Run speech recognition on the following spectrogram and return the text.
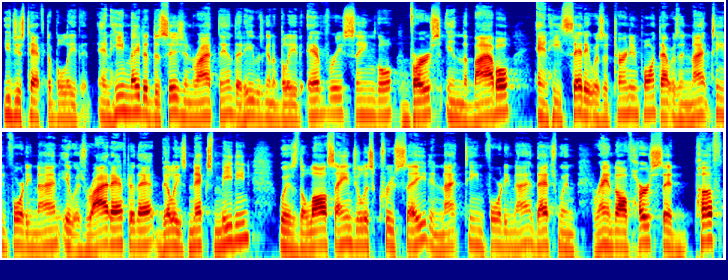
You just have to believe it. And he made a decision right then that he was going to believe every single verse in the Bible and he said it was a turning point. That was in 1949. It was right after that. Billy's next meeting was the Los Angeles Crusade in 1949. That's when Randolph Hearst said, Puff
